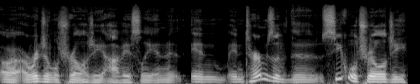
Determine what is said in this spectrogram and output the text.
uh, original trilogy, obviously, and in in terms of the sequel trilogy.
